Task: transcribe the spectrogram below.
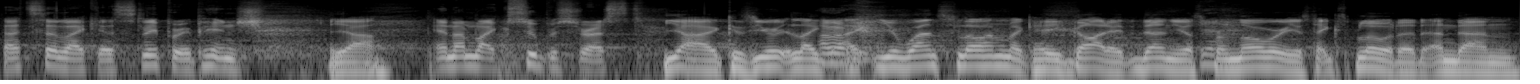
that's a, like a slippery pinch, yeah. and I'm like super stressed. Yeah, because you're like, like- you went slow and I'm like, hey, got it. Then just from nowhere, you just exploded and then,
